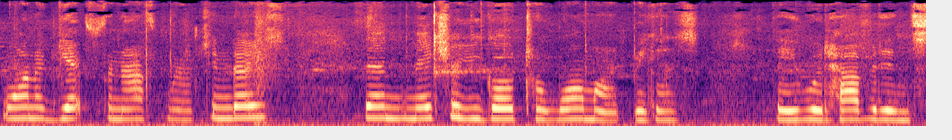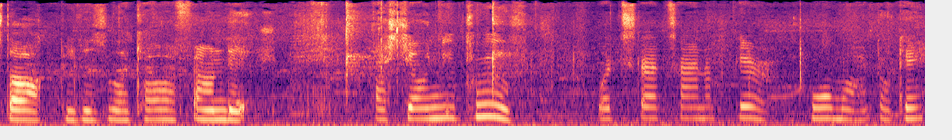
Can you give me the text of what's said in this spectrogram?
want to get FNAF merchandise, then make sure you go to Walmart because they would have it in stock. Because like how I found it, I showing you proof. What's that sign up there? Walmart. Okay.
